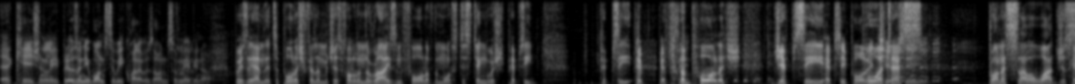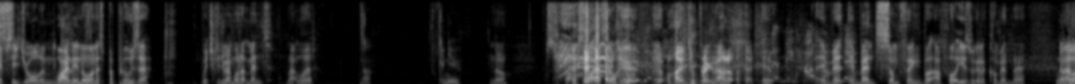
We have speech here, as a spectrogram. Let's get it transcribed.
occasionally, but it was only once a week while it was on, so Yeah. maybe not. Basically, um, it's a Polish film which is following the rise and fall of the most distinguished Pipsy, Pipsy, Pip, Pipsy, Polish gypsy Pipsy, Poland, poetess Gypsy, Bronislawa Wajs, Pipsy, Joland. widely known as Papusza. Which can you remember what it meant? That word? No. Can you? No. So, so, so, Why'd you bring that up? Does it mean how It, it meant something, but I thought you were going to come in there. No, because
